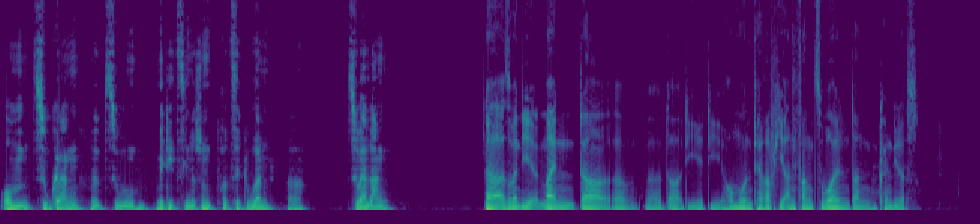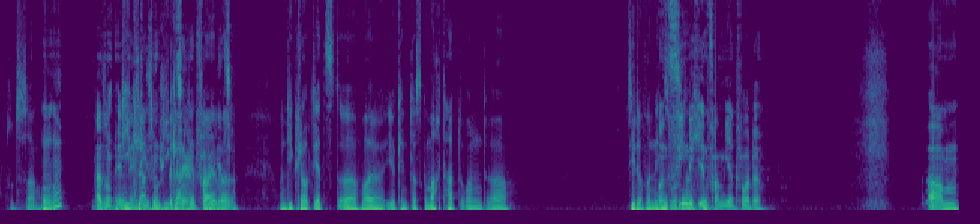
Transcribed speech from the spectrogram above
um Zugang äh, zu medizinischen Prozeduren äh, zu erlangen. Ja, also wenn die meinen, da, äh, äh, da die, die Hormontherapie anfangen zu wollen, dann können die das. Sozusagen. Mhm. Also in, die in klagt, diesem und die klagt speziellen jetzt, Fall weil, jetzt. und die klagt jetzt, äh, weil ihr Kind das gemacht hat und äh, sie davon nichts und sie nicht informiert wurde. Ähm,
